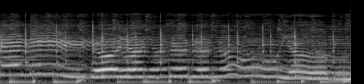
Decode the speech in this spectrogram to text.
મેલી જોયંતરનો યજ્ઞ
